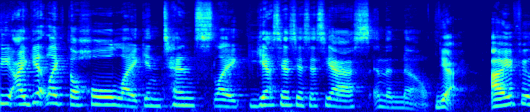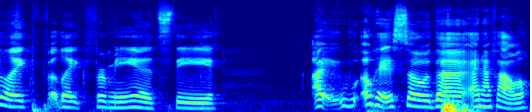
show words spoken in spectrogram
See i get like the whole like intense like yes yes yes yes yes and then no Yeah, I feel like, like for me, it's the. I okay. So the NFL,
